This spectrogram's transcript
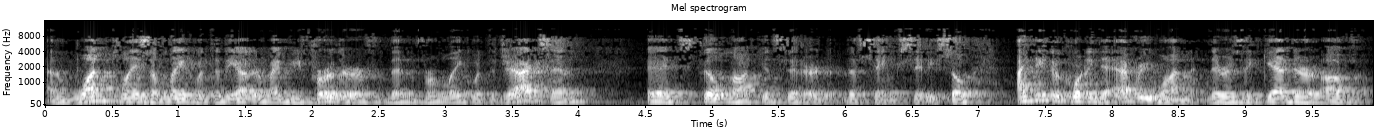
and one place of Lakewood to the other might be further than from Lakewood to Jackson. It's still not considered the same city. So I think according to everyone, there is a gather of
